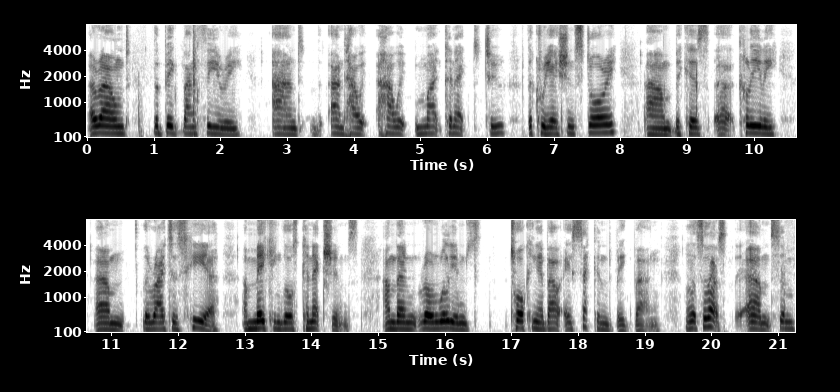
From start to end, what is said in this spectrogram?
around the Big Bang theory, and and how it how it might connect to the creation story, um, because uh, clearly um, the writers here are making those connections, and then Rowan Williams talking about a second Big Bang. So that's um, some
